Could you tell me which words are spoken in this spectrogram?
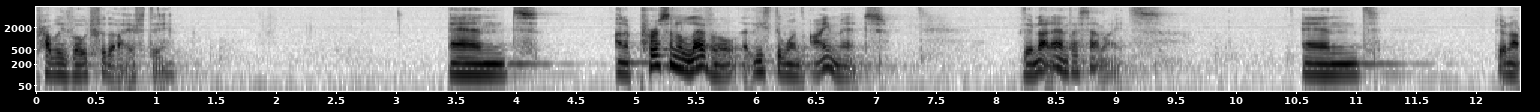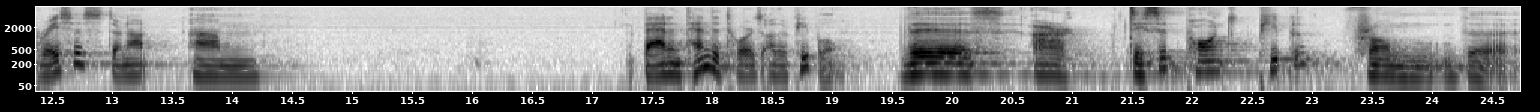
probably vote for the AfD. And on a personal level, at least the ones I met, they're not anti Semites. And they're not racist, they're not um, bad intended towards other people. These are disappointed people from the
